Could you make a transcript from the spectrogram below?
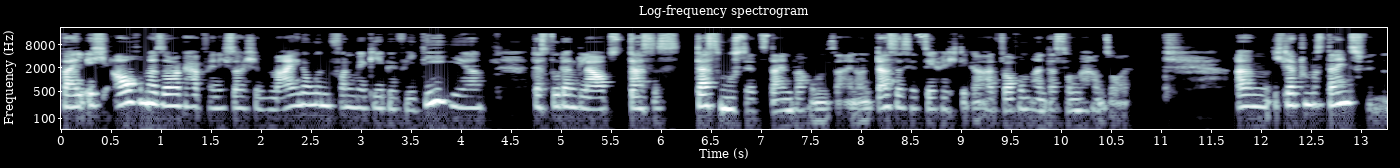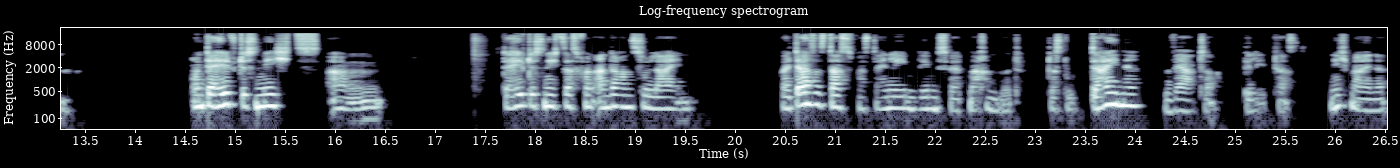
weil ich auch immer Sorge habe, wenn ich solche Meinungen von mir gebe wie die hier, dass du dann glaubst, das ist, das muss jetzt dein Warum sein und das ist jetzt die richtige Art, warum man das so machen soll. Ähm, ich glaube, du musst deins finden. Und da hilft es nichts, ähm, da hilft es nichts, das von anderen zu leihen. Weil das ist das, was dein Leben lebenswert machen wird. Dass du deine Werte gelebt hast. Nicht meine,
